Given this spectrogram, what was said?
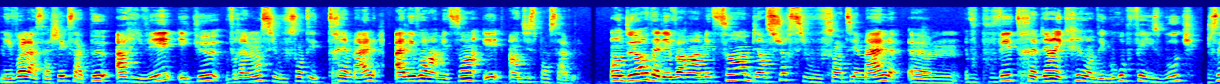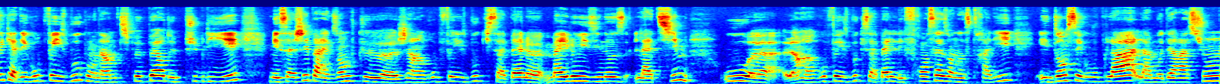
mais voilà, sachez que ça peut arriver et que vraiment, si vous vous sentez très mal, aller voir un médecin est indispensable. En dehors d'aller voir un médecin, bien sûr, si vous vous sentez mal, euh, vous pouvez très bien écrire dans des groupes Facebook. Je sais qu'il y a des groupes Facebook où on a un petit peu peur de publier, mais sachez par exemple que euh, j'ai un groupe Facebook qui s'appelle euh, Milo Isinos La Team, ou un groupe Facebook qui s'appelle Les Françaises en Australie. Et dans ces groupes-là, la modération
